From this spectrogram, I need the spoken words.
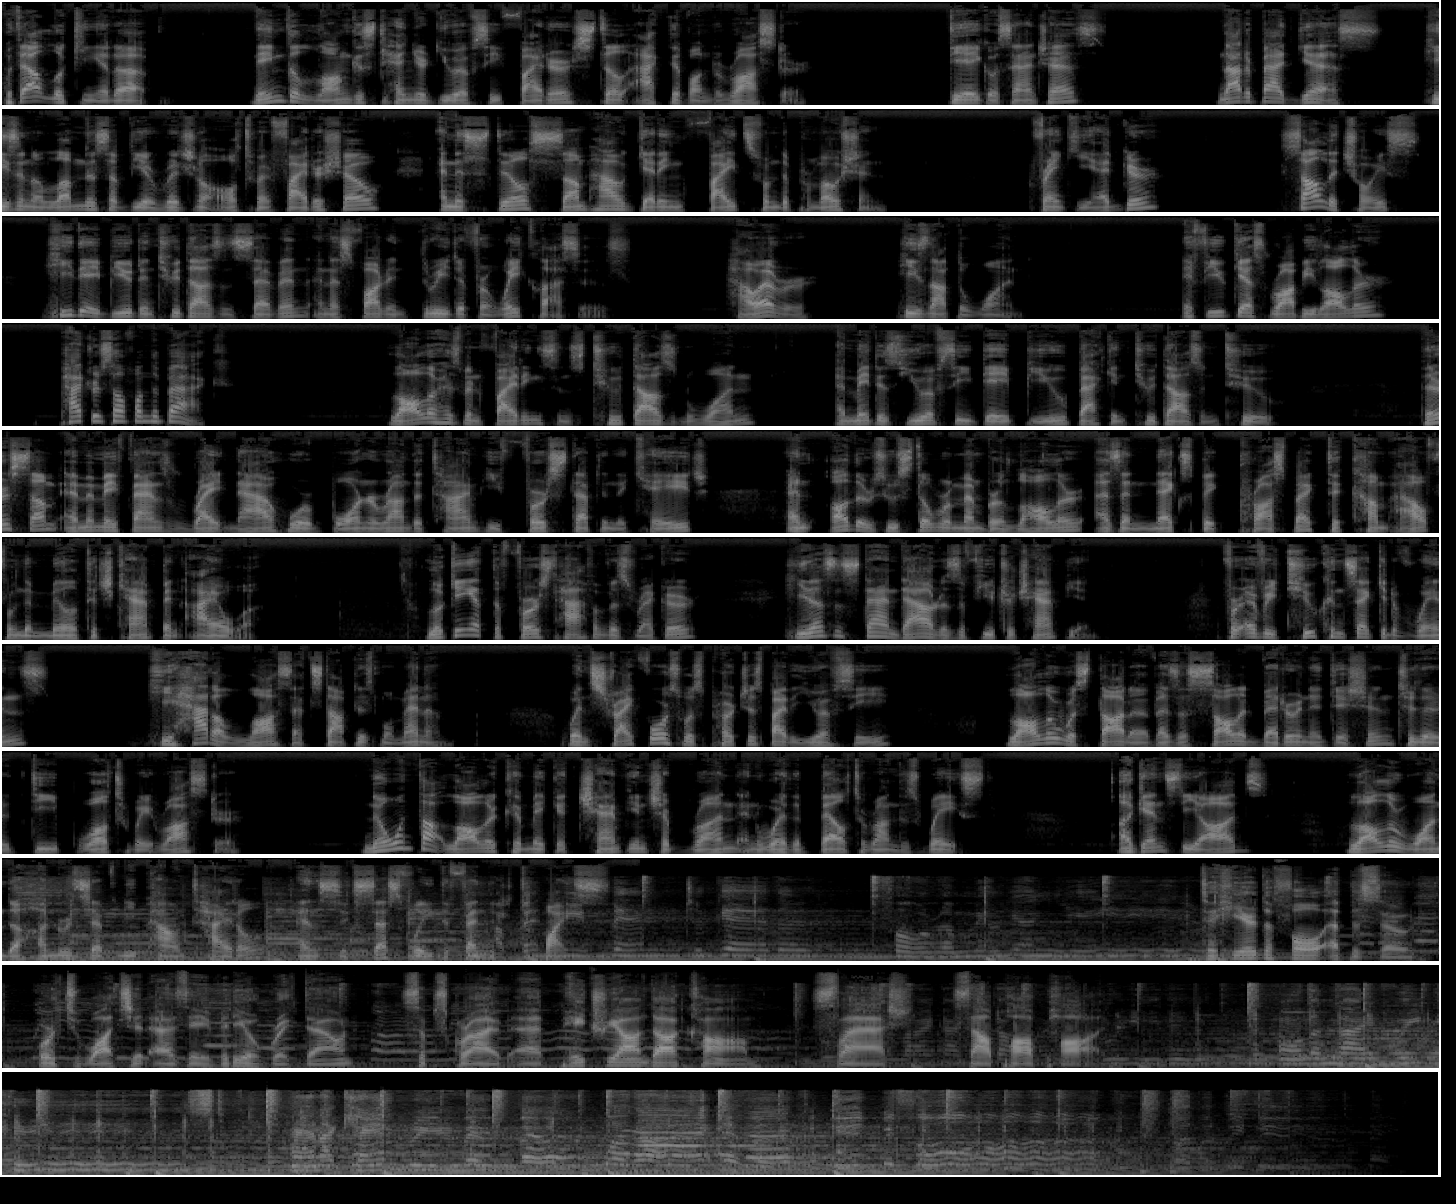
Without looking it up, name the longest tenured UFC fighter still active on the roster. Diego Sanchez? Not a bad guess. He's an alumnus of the original Ultimate Fighter show and is still somehow getting fights from the promotion. Frankie Edgar? Solid choice. He debuted in 2007 and has fought in three different weight classes. However, he's not the one. If you guess Robbie Lawler, pat yourself on the back. Lawler has been fighting since 2001 and made his UFC debut back in 2002. There's some MMA fans right now who were born around the time he first stepped in the cage, and others who still remember Lawler as the next big prospect to come out from the Miletich camp in Iowa. Looking at the first half of his record, he doesn't stand out as a future champion. For every two consecutive wins, he had a loss that stopped his momentum. When Strikeforce was purchased by the UFC, Lawler was thought of as a solid veteran addition to their deep welterweight roster. No one thought Lawler could make a championship run and wear the belt around his waist. Against the odds, Lawler won the 170 pound title and successfully defended it twice. To hear the full episode or to watch it as a video breakdown, subscribe at patreon.com slash southpawpod. On the night we kissed, and I can't remember what I ever did before.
